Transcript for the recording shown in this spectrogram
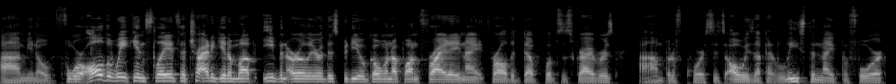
um, you know, for all the weekend slates, I try to get them up even earlier. This video going up on Friday night for all the Dub Club subscribers. Um, but of course, it's always up at least the night before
